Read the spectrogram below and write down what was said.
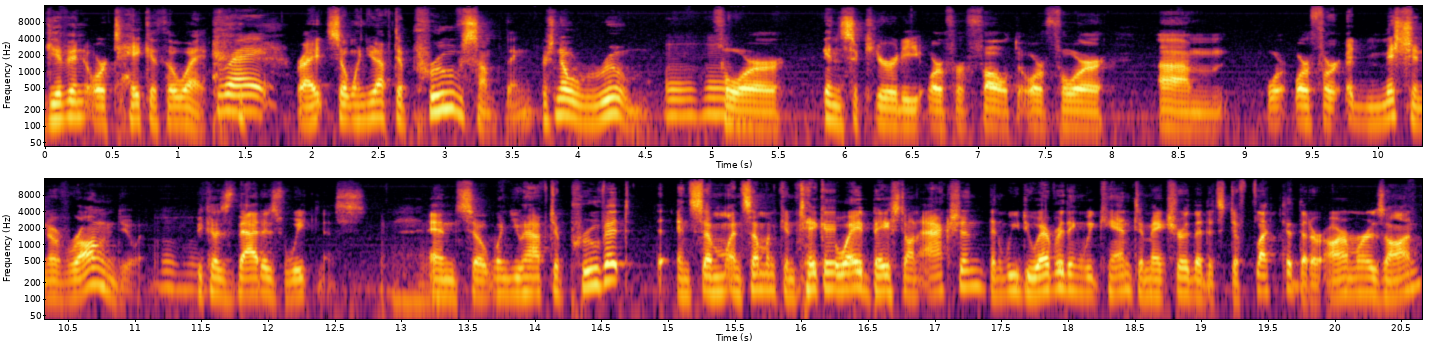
given or taketh away. Right. right. So when you have to prove something, there's no room mm-hmm. for insecurity or for fault or for um, or, or for admission of wrongdoing because that is weakness. And so when you have to prove it and someone someone can take it away based on action, then we do everything we can to make sure that it's deflected, that our armor is on,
